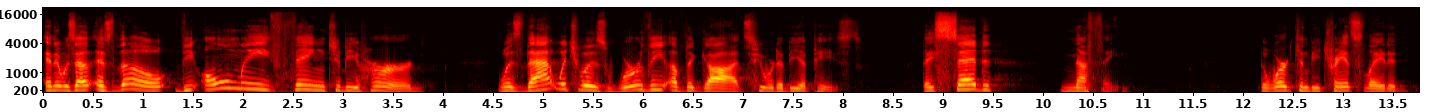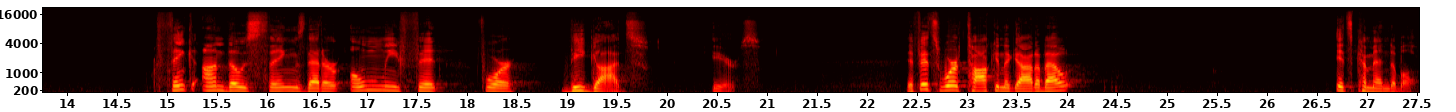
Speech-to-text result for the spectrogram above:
And it was as though the only thing to be heard was that which was worthy of the gods who were to be appeased. They said nothing. The word can be translated think on those things that are only fit for the God's ears. If it's worth talking to God about, it's commendable.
